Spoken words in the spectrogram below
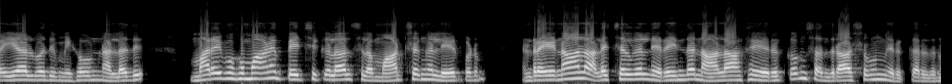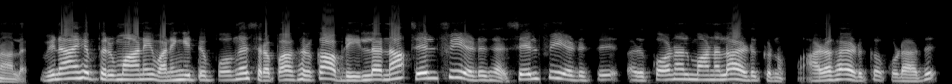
கையாள்வது மிகவும் நல்லது. மறைமுகமான பேச்சுக்களால் சில மாற்றங்கள் ஏற்படும். இன்றைய நாள் அலைச்சல்கள் நிறைந்த நாளாக இருக்கும். சந்திராசமும் இருக்கிறதுனால. விநாயகப் பெருமானை வணங்கிட்டு போங்க. சிறப்பாக இருக்கும். அப்படி இல்லைன்னா செல்ஃபி எடுங்க. செல்ஃபி எடுத்து அது கோணல் மாணலா எடுக்கணும். அழகா எடுக்கக்கூடாது.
